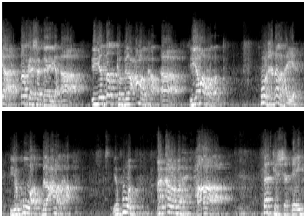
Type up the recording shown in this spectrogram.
ya dadka shaqeeya iyo dadka bila camalka ah iyo maa badan kuwa shaqada haya iyo kuwa bila camalka iyo kuwa aan amarba hay haa dadka shaqeeya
